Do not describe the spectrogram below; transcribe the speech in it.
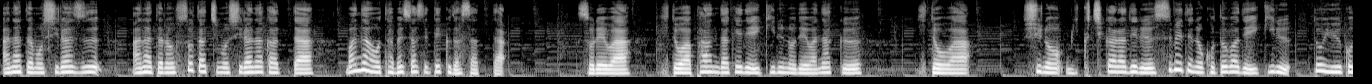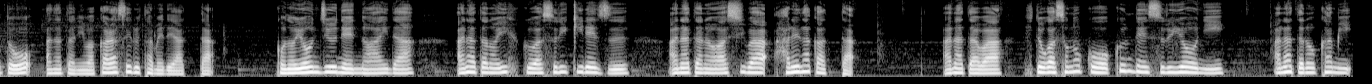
あなたも知らず、あなたの父祖たちも知らなかったマナーを食べさせてくださった。それは人はパンだけで生きるのではなく、人は主の御口から出るすべての言葉で生きるということをあなたに分からせるためであった。この40年の間、あなたの衣服は擦り切れず、あなたの足は腫れなかった。あなたは人がその子を訓練するように、あなたの神、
